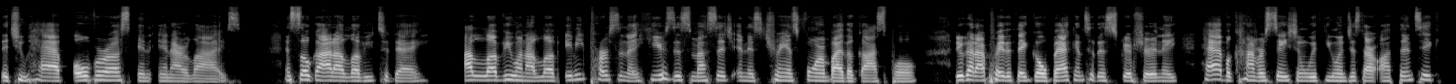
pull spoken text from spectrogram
that you have over us and in our lives. And so, God, I love you today. I love you and I love any person that hears this message and is transformed by the gospel. Dear God, I pray that they go back into this scripture and they have a conversation with you and just are authentic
